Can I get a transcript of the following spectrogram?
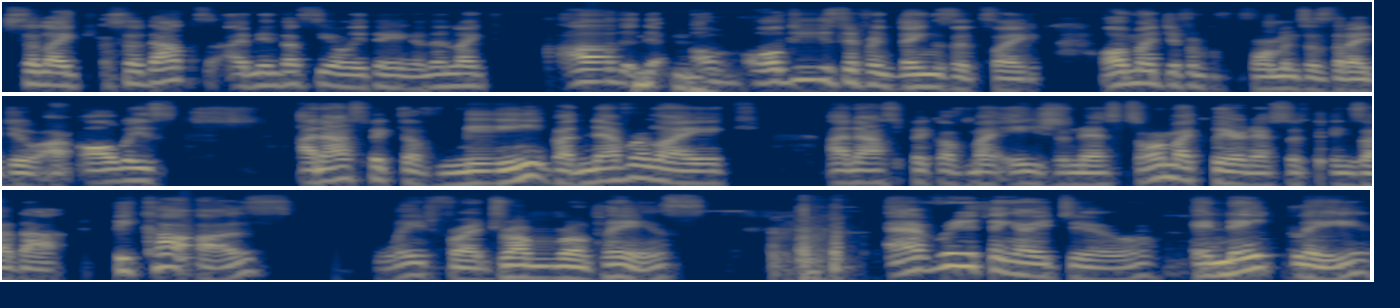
so like, so that's, I mean, that's the only thing. And then like, all, the, Mm-hmm. all, all these different things, it's like all my different performances that I do are always an aspect of me, but never like an aspect of my Asianness or my queerness or things like that. Because, wait for a drum roll, please. Everything I do innately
